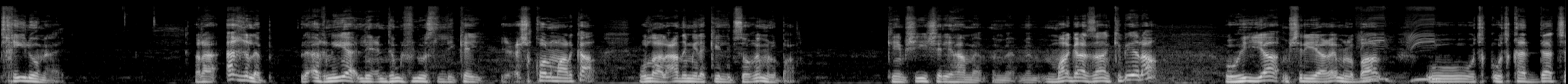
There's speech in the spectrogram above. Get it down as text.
تخيلوا معي راه أغلب الأغنياء اللي عندهم الفلوس اللي كي يعشقوا الماركة والله العظيم إلا كيلبسوا غير من البال. كيمشي يشريها من magasin كبيرة وهي مشرية غير من البال وتقادات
